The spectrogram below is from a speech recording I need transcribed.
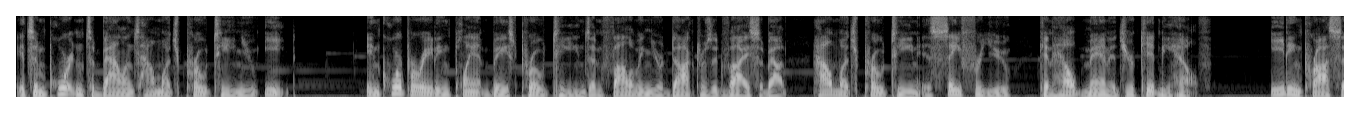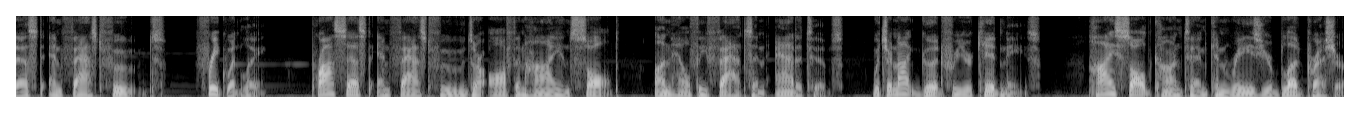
it's important to balance how much protein you eat. Incorporating plant-based proteins and following your doctor's advice about how much protein is safe for you can help manage your kidney health. Eating processed and fast foods. Frequently, processed and fast foods are often high in salt, unhealthy fats, and additives, which are not good for your kidneys. High salt content can raise your blood pressure,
